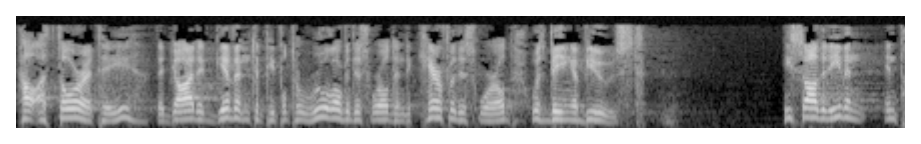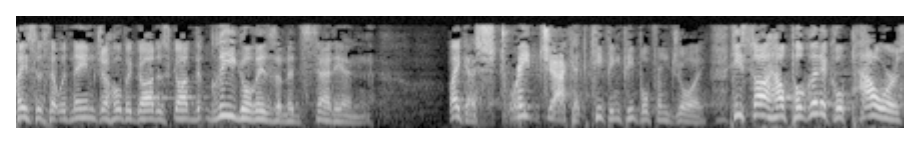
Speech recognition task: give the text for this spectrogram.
how authority that God had given to people to rule over this world and to care for this world was being abused. He saw that even in places that would name Jehovah God as God, that legalism had set in like a straitjacket keeping people from joy. He saw how political powers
